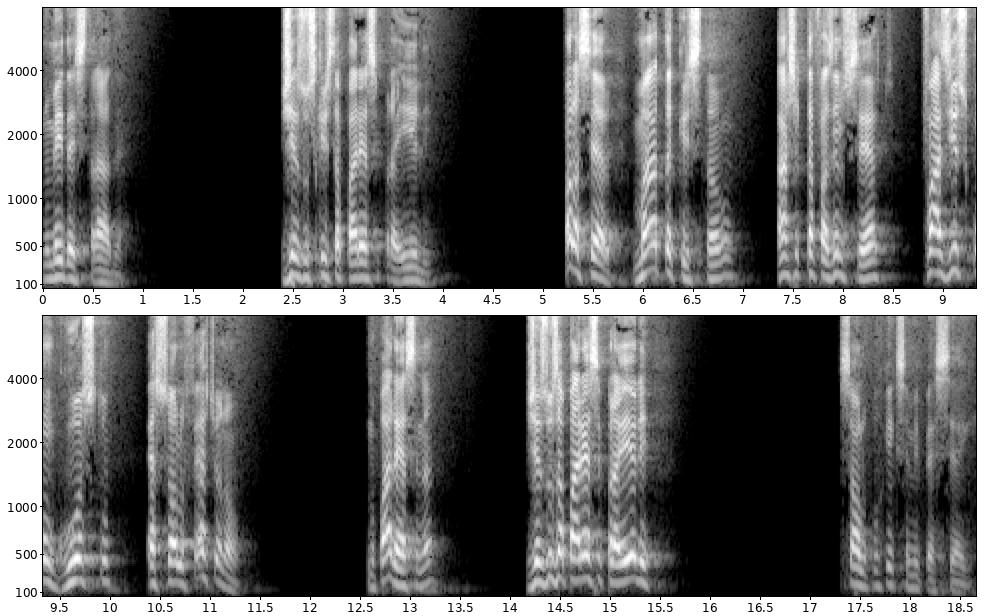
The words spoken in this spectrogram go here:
No meio da estrada, Jesus Cristo aparece para ele. Fala sério, mata cristão, acha que está fazendo certo, faz isso com gosto, é solo fértil ou não? Não parece, né? Jesus aparece para ele Saulo, por que você me persegue?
